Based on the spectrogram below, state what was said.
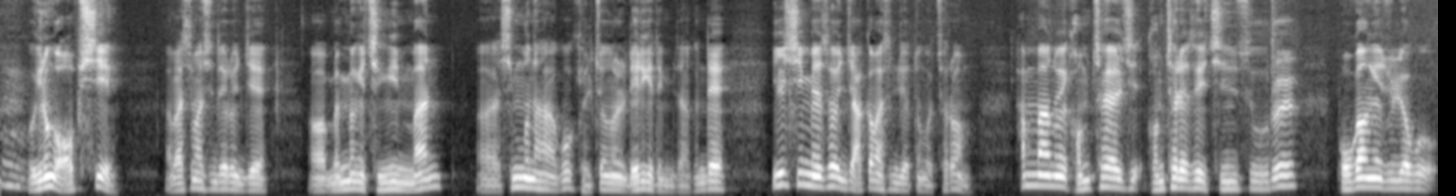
음. 뭐 이런 거 없이 어, 말씀하신 대로 이제 어, 몇 명의 증인만 어, 신문하고 결정을 내리게 됩니다. 근데 1심에서 이제 아까 말씀드렸던 것처럼 한만호의 검찰 지- 검찰에서의 진술을 보강해 주려고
